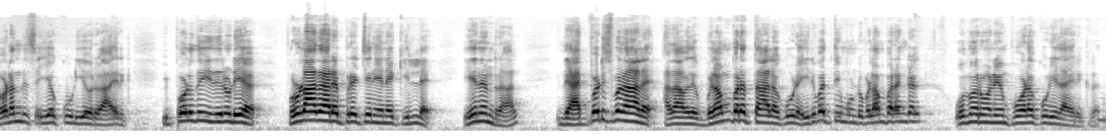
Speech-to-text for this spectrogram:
தொடர்ந்து செய்யக்கூடிய ஒரு ஆயிருக்கு இப்பொழுது இதனுடைய பொருளாதார பிரச்சனை எனக்கு இல்லை. ஏனென்றால் இந்த அட்வர்டைஸ்மெண்டால அதாவது விளம்பரத்தால கூட இருபத்தி மூன்று விளம்பரங்கள் ஒவ்வொருவரையும் போடக்கூடியதாக இருக்கிறது.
